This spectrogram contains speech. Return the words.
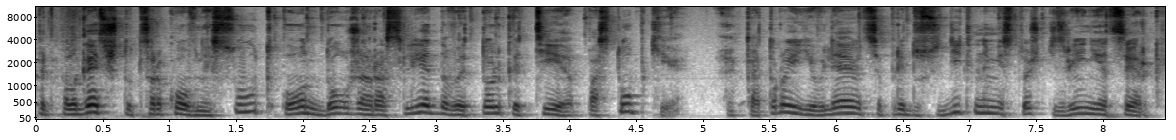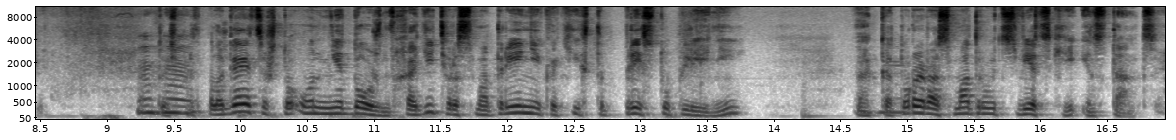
Предполагается, что церковный суд, он должен расследовать только те поступки, которые являются предусудительными с точки зрения церкви. Угу. То есть предполагается, что он не должен входить в рассмотрение каких-то преступлений, угу. которые рассматривают светские инстанции.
